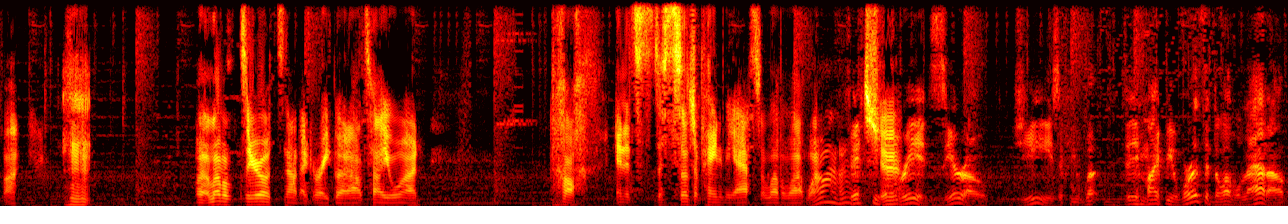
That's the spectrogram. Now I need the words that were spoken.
Fine. well, at level zero, it's not that great, but I'll tell you what. Oh, and it's just such a pain in the ass to level up. Well, shit. 53 at zero. Jeez, if you le- it might be worth it to level that up.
